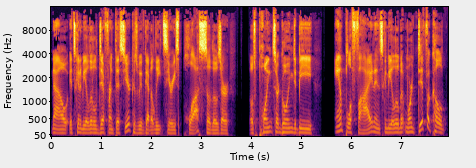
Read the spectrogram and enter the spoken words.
now it's going to be a little different this year because we've got Elite Series Plus, so those are those points are going to be amplified, and it's going to be a little bit more difficult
